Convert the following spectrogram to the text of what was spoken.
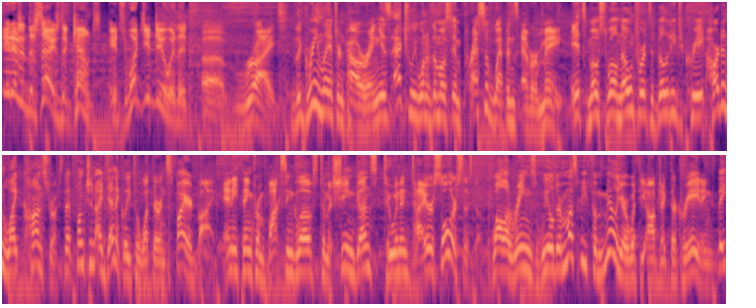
it isn't the size that counts. It's what you do with it. Uh, right. The Green Lantern Power Ring is actually one of the most impressive weapons ever made. It's most well known for its ability to create hardened light constructs that function identically to what they're inspired by. Anything from boxing gloves to machine guns to an entire solar system. While a ring's wielder must be familiar with the object they're creating, they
